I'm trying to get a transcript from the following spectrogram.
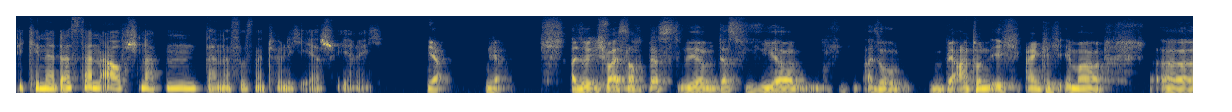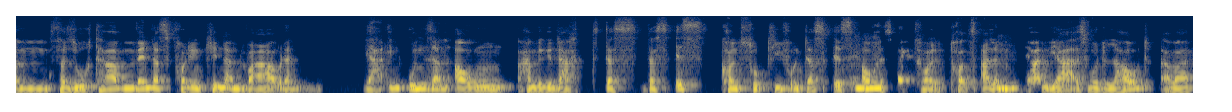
die Kinder das dann aufschnappen, dann ist es natürlich eher schwierig. Ja, ja. Also ich weiß noch, dass wir, dass wir, also Beate und ich eigentlich immer ähm, versucht haben, wenn das vor den Kindern war oder ja, in unseren Augen haben wir gedacht, dass das ist konstruktiv und das ist mhm. auch respektvoll, trotz allem. Mhm. Ja, ja, es wurde laut, aber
